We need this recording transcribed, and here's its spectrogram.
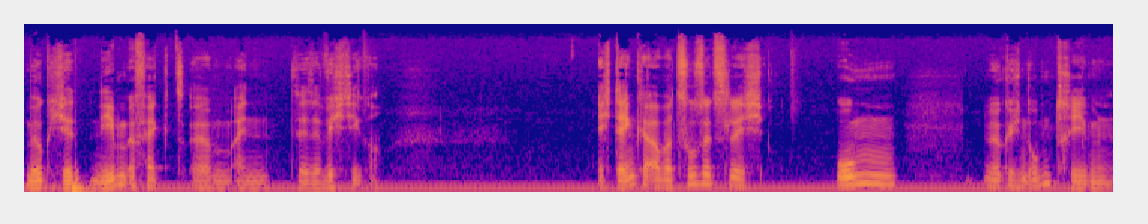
mögliche Nebeneffekt ähm, ein sehr, sehr wichtiger. Ich denke aber zusätzlich, um möglichen Umtrieben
